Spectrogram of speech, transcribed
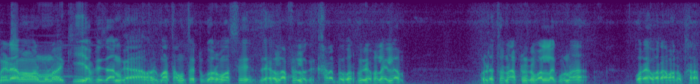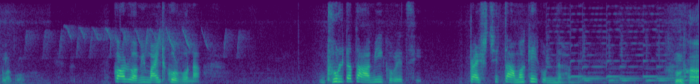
madam আমার মনে হয় কি আপনি জান গা আমার মাথা মতো একটু গরম আছে দেখা গেলো আপনার লোকে খারাপ ব্যবহার করে ফেলাইলাম। ওটা তো না আপনারও ভালো লাগবো না পরে আবার আমারও খারাপ লাগবো। করো আমি মাইন্ড করব না। ভুলটা তো আমিই করেছি। প্রায়শ্চিত্ত আমাকেই করতে হবে। না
